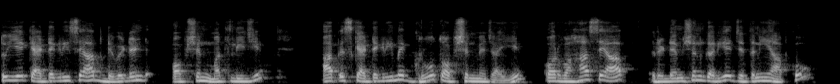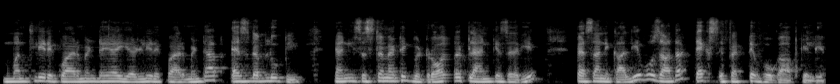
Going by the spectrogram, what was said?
तो ये कैटेगरी से आप डिविडेंड ऑप्शन मत लीजिए। आप इस कैटेगरी में ग्रोथ ऑप्शन में जाइए और वहाँ से आप रिडेम्शन करिए जितनी आपको मंथली रिक्वायरमेंट है या ईयरली रिक्वायरमेंट है, आप एस यानी सिस्टमेटिक विड्रॉल प्लान के ज़रिए पैसा निकालिए, वो ज़्यादा टैक्स इफ़ेक्टिव होगा आपके लिए।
